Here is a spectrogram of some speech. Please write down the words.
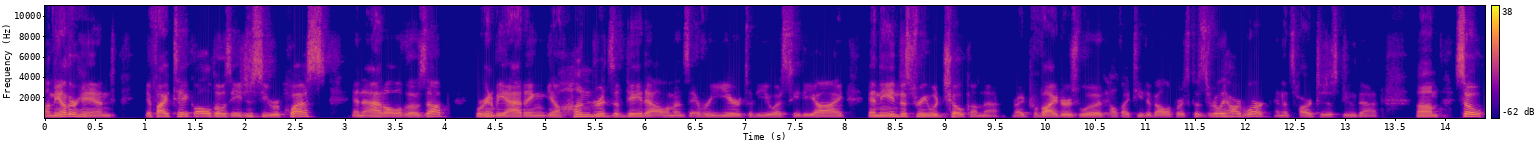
On the other hand, if I take all those agency requests and add all of those up, we're going to be adding, you know, hundreds of data elements every year to the US CDI, and the industry would choke on that, right? Providers would, health IT developers, because it's really hard work and it's hard to just do that. Um, so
